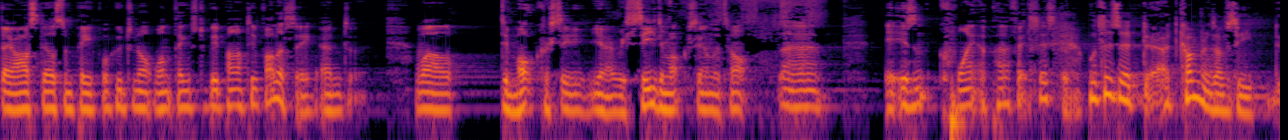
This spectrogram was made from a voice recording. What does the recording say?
there are still some people who do not want things to be party policy. And while democracy, you know, we see democracy on the top, uh, it isn't quite a perfect system. Well, there's a, a conference, obviously, uh,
